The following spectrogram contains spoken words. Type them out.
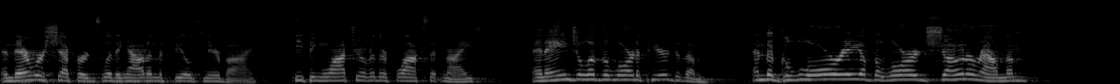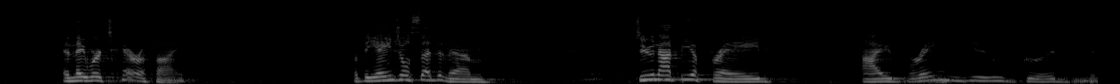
And there were shepherds living out in the fields nearby, keeping watch over their flocks at night. An angel of the Lord appeared to them, and the glory of the Lord shone around them, and they were terrified. But the angel said to them, Do not be afraid. I bring you good news.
